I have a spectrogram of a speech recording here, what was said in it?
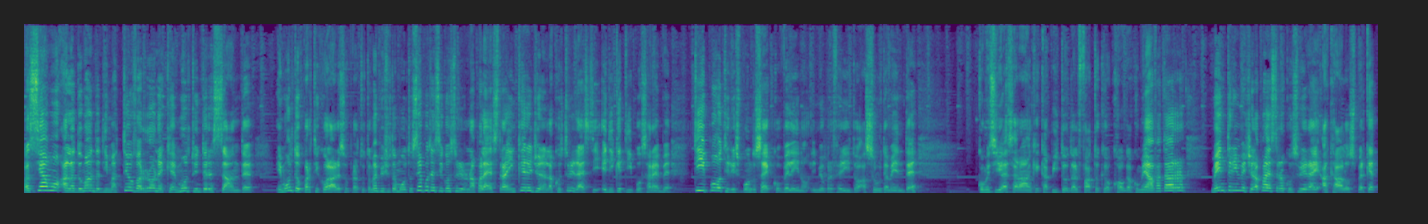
Passiamo alla domanda di Matteo Varrone che è molto interessante e molto particolare soprattutto, mi è piaciuta molto. Se potessi costruire una palestra, in che regione la costruiresti e di che tipo sarebbe? Tipo, ti rispondo secco, veleno, il mio preferito, assolutamente. Come si sarà anche capito dal fatto che ho Koga come avatar. Mentre invece la palestra la costruirei a Kalos, perché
